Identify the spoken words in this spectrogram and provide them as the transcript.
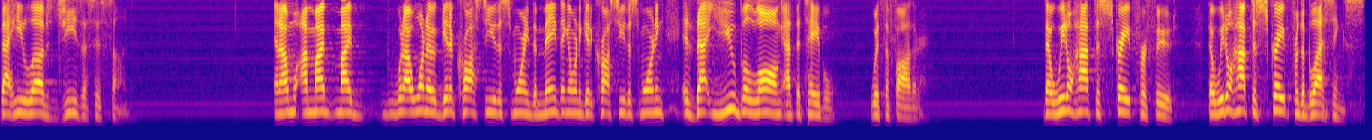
that he loves Jesus, his son. And I'm, I'm my, my, what I want to get across to you this morning, the main thing I want to get across to you this morning is that you belong at the table with the Father. That we don't have to scrape for food that we don't have to scrape for the blessings.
